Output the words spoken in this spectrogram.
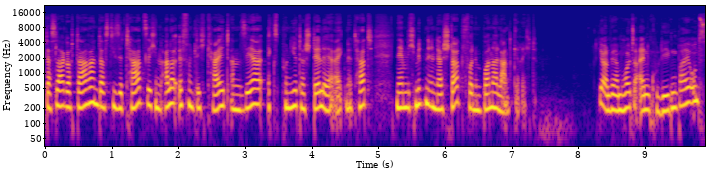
Das lag auch daran, dass diese Tat sich in aller Öffentlichkeit an sehr exponierter Stelle ereignet hat, nämlich mitten in der Stadt vor dem Bonner Landgericht. Ja, und wir haben heute einen Kollegen bei uns,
